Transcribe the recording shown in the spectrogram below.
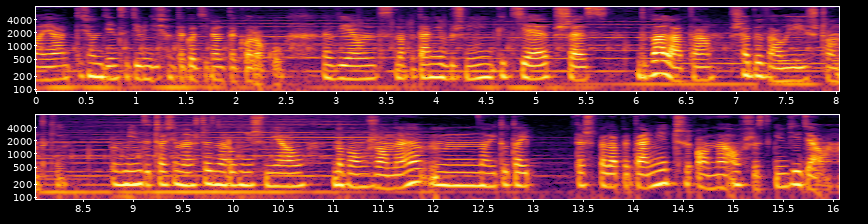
maja 1999 roku. Więc no pytanie brzmi, gdzie przez dwa lata przebywały jej szczątki. W międzyczasie mężczyzna również miał nową żonę, mm, no i tutaj też pada pytanie, czy ona o wszystkim wiedziała.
